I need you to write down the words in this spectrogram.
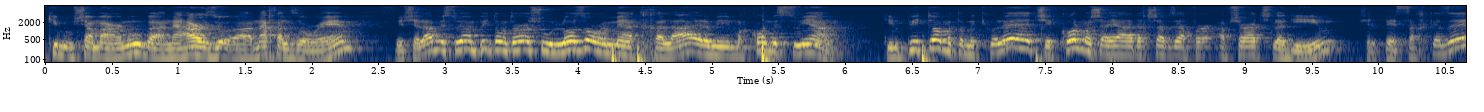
כאילו שמרנו והנהר, זו- הנחל זורם, בשלב מסוים פתאום אתה רואה שהוא לא זורם מההתחלה, אלא ממקום מסוים. כאילו פתאום אתה קולט שכל מה שהיה עד עכשיו זה הפשרת שלגים, של פסח כזה,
